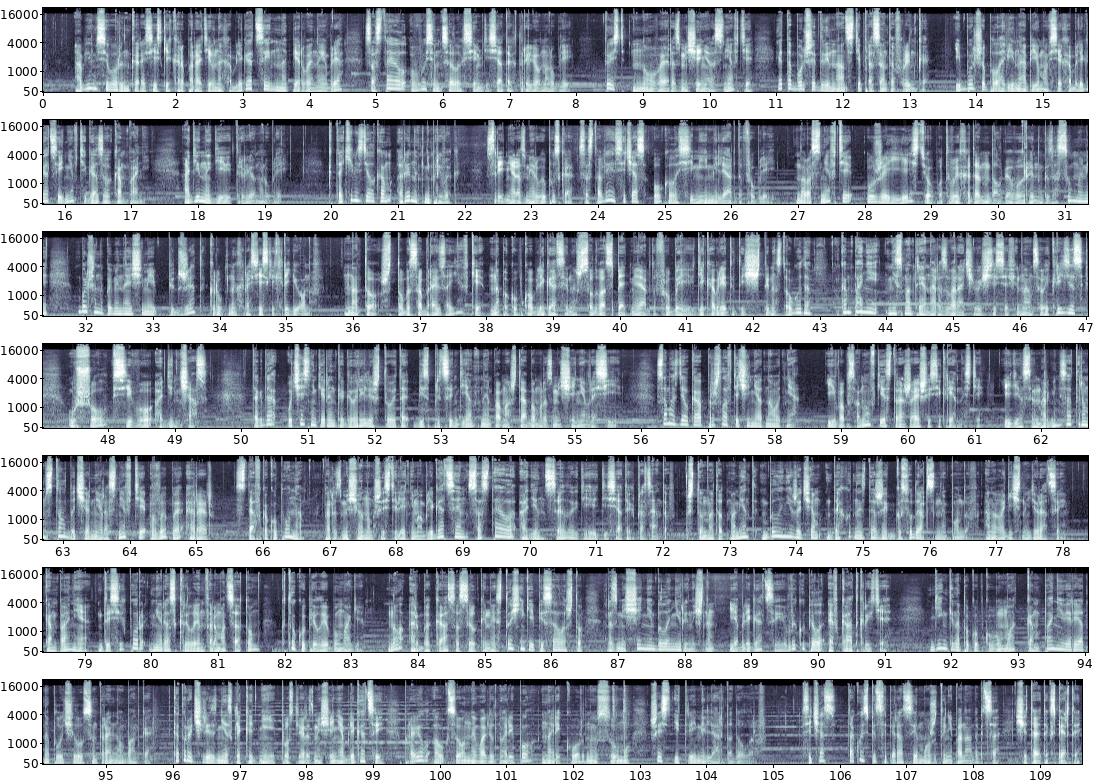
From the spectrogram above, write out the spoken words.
Объем всего рынка российских корпоративных облигаций на 1 ноября составил 8,7 триллиона рублей. То есть новое размещение Роснефти – это больше 12% рынка – и больше половины объема всех облигаций нефтегазовых компаний – 1,9 триллиона рублей. К таким сделкам рынок не привык. Средний размер выпуска составляет сейчас около 7 миллиардов рублей. Но Роснефти уже есть опыт выхода на долговой рынок за суммами, больше напоминающими бюджет крупных российских регионов – на то, чтобы собрать заявки на покупку облигаций на 625 миллиардов рублей в декабре 2014 года, у компании, несмотря на разворачивающийся финансовый кризис, ушел всего один час. Тогда участники рынка говорили, что это беспрецедентное по масштабам размещение в России. Сама сделка прошла в течение одного дня и в обстановке строжайшей секретности. Единственным организатором стал дочерний Роснефти ВБРР – Ставка купона по размещенным шестилетним облигациям составила 1,9%, что на тот момент было ниже, чем доходность даже государственных бондов аналогичной дюрации. Компания до сих пор не раскрыла информацию о том, кто купил ее бумаги. Но РБК со ссылкой на источники писала, что размещение было нерыночным, и облигации выкупила ФК «Открытие», Деньги на покупку бумаг компания, вероятно, получила у Центрального банка. который через несколько дней после размещения облигаций провел аукционный валютный репо на рекордную сумму 6,3 миллиарда долларов. Сейчас такой спецоперации может и не понадобиться, считают эксперты.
